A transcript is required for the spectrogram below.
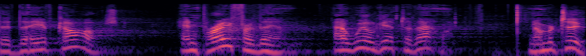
that they have caused and pray for them. I will get to that one. Number two,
